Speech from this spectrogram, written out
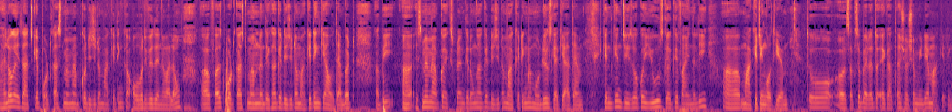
हेलो गाइस आज के पॉडकास्ट में मैं आपको डिजिटल मार्केटिंग का ओवरव्यू देने वाला हूँ। फ़र्स्ट पॉडकास्ट में हमने देखा कि डिजिटल मार्केटिंग क्या होता है बट अभी uh, इसमें मैं आपको एक्सप्लेन करूँगा कि डिजिटल मार्केटिंग में मॉड्यूल्स क्या क्या आते हैं। किन किन चीज़ों को यूज़ करके फाइनली मार्केटिंग होती है। तो uh, सबसे पहले तो एक आता है social media marketing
